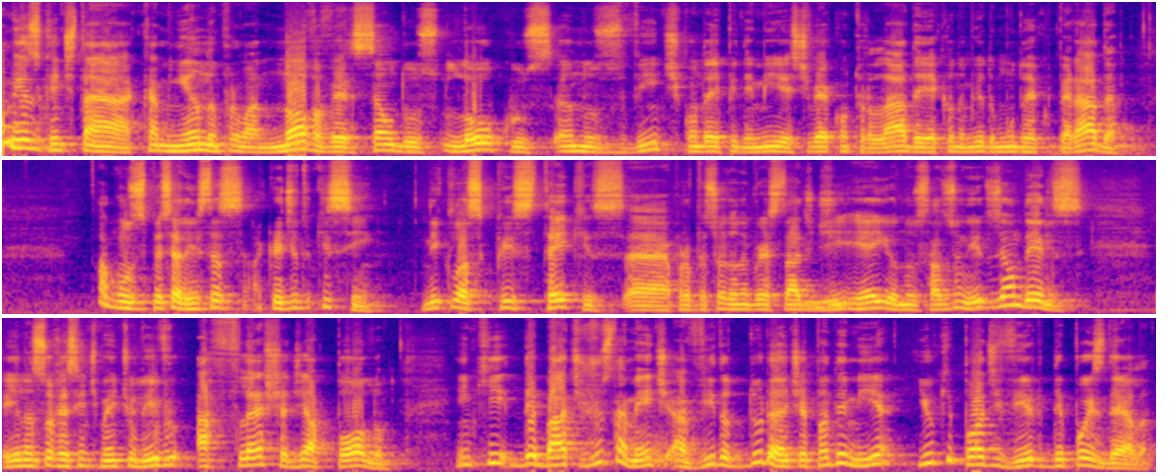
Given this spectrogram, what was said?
mesmo que a gente está caminhando para uma nova versão dos loucos anos 20, quando a epidemia estiver controlada e a economia do mundo recuperada? Alguns especialistas acreditam que sim. Nicholas Christakis, eh, professor da Universidade de Yale, nos Estados Unidos, é um deles. Ele lançou recentemente o livro A Flecha de Apolo, em que debate justamente a vida durante a pandemia e o que pode vir depois dela.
